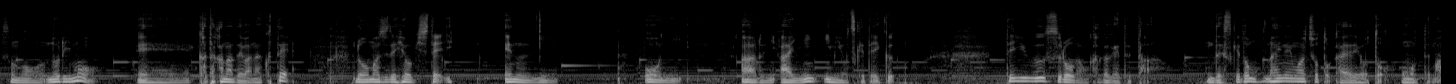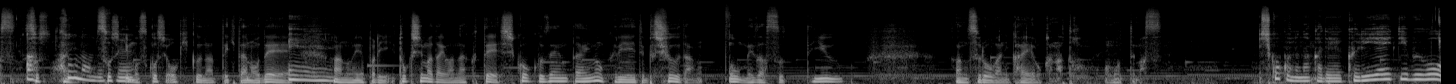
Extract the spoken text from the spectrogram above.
そのノリも、えー、カタカナではなくてローマ字で表記して N に O に R に I に意味をつけていく。っていうスローガンを掲げてたんですけども来年はちょっと変えようと思ってます。組織も少し大きくなってきたので、えー、あのやっぱり徳島ではなくて四国全体のクリエイティブ集団を目指すっていうあのスローガンに変えようかなと思ってます四国の中でクリエイティブを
